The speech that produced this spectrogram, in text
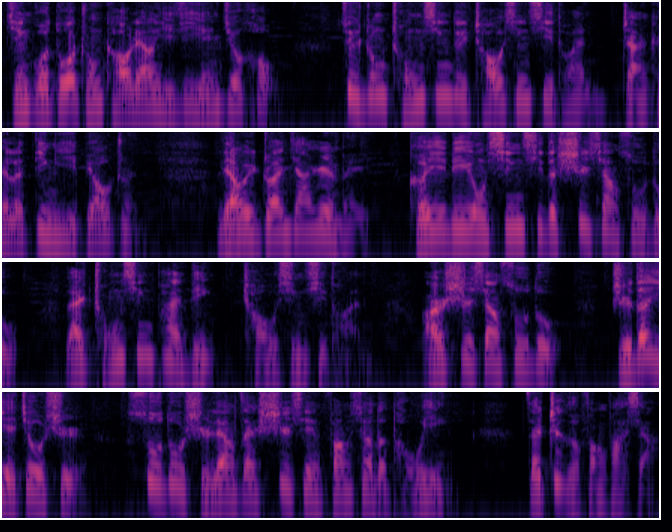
经过多重考量以及研究后，最终重新对超星系团展开了定义标准。两位专家认为，可以利用星系的视向速度来重新判定超星系团，而视向速度指的也就是速度矢量在视线方向的投影。在这个方法下，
